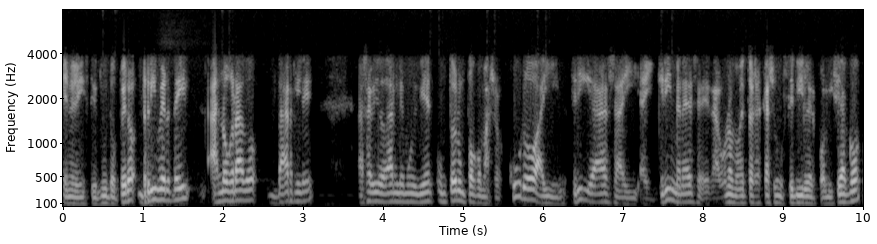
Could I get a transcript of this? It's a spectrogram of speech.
en el instituto. Pero Riverdale ha logrado darle ha sabido darle muy bien un tono un poco más oscuro, hay intrigas, hay, hay crímenes, en algunos momentos es casi un thriller policíaco,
